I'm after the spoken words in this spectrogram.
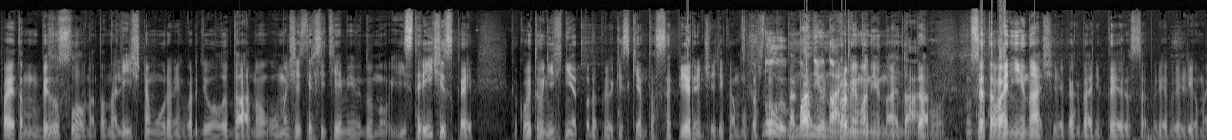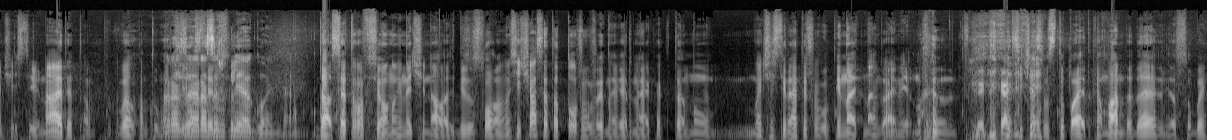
Поэтому, безусловно, там на личном уровне Гвардиолы, да. Но у Манчестер Сити, я имею в виду, ну, исторической, какой-то у них нет подоплеки с кем-то соперничать и кому-то ну, что-то доказывать. United, кроме Ман Юнайтед, да. да. Вот. Ну, с этого они и начали, когда они Тевиса приобрели у Манчестер Юнайтед, там, Welcome to Manchester. Раз, разожгли огонь, да. Да, с этого все оно и начиналось, безусловно. Но сейчас это тоже уже, наверное, как-то, ну, Манчестер Юнайтед, чтобы пинать ногами, ну, как, как сейчас выступает команда, да, особо,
